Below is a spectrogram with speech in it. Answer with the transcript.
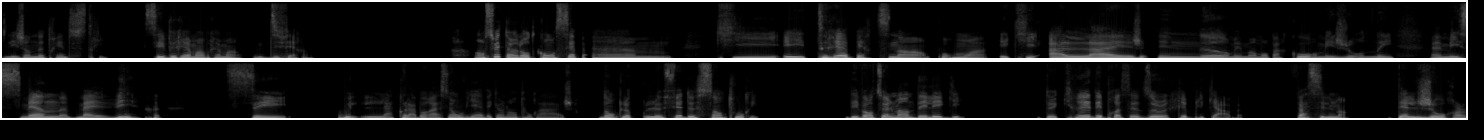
les gens de notre industrie. C'est vraiment, vraiment différent. Ensuite, un autre concept euh, qui est très pertinent pour moi et qui allège énormément mon parcours, mes journées, euh, mes semaines, ma vie, c'est, oui, la collaboration vient avec un entourage. Donc, le, fait de s'entourer, d'éventuellement déléguer, de créer des procédures réplicables facilement dès le jour 1,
